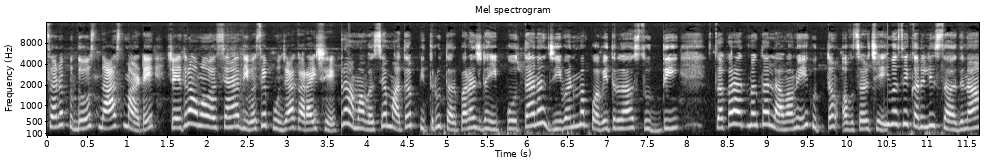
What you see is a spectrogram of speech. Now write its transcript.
સર્પ દોષ નાશ માટે ચૈત્ર અમાવસ્યાના દિવસે પૂજા કરાય છે. ચૈત્ર અમાવસ્યા માત્ર પિતૃ તર્પણ જ નહીં, પોતાના જીવનમાં પવિત્રતા, શુદ્ધિ, સકારાત્મકતા લાવવાનો એક ઉત્તમ અવસર છે. દિવસે કરેલી સાધના,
